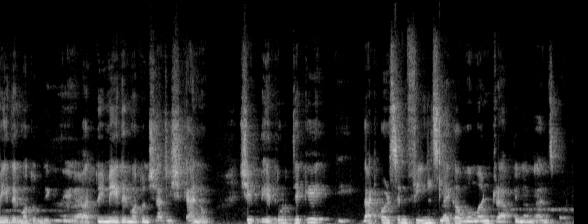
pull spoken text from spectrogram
মেয়েদের মতন দেখতে Yeah. বা তুই মেয়েদের মতন সাজিস কেন সে ভেতর থেকে দ্যাট পার্সন ফিলস লাইক আ ওমান ট্র্যাপড ইন আ ম্যানস বডি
